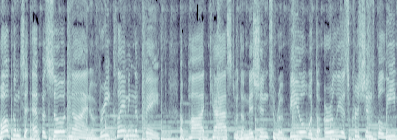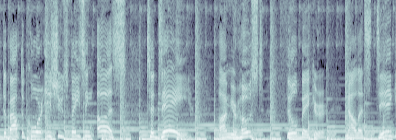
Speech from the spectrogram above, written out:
Welcome to episode 9 of Reclaiming the Faith, a podcast with a mission to reveal what the earliest Christians believed about the core issues facing us. Today, I'm your host, Phil Baker. Now let's dig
